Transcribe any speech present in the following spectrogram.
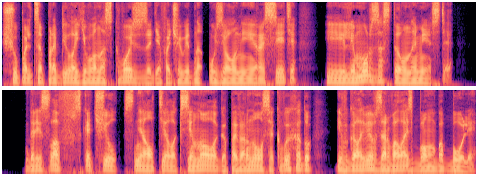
Щупальце пробило его насквозь, задев, очевидно, узел нейросети, и лемур застыл на месте. Дарислав вскочил, снял тело ксенолога, повернулся к выходу, и в голове взорвалась бомба боли.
